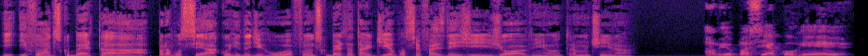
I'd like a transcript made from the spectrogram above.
E, e foi uma descoberta, para você, a corrida de rua foi uma descoberta tardia ou você faz desde jovem, ou Tramontina? Ah, eu passei a correr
